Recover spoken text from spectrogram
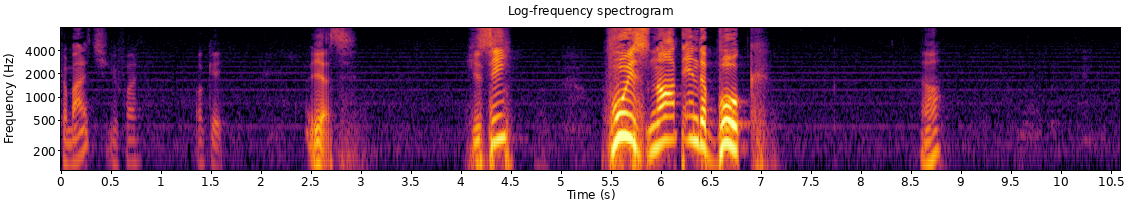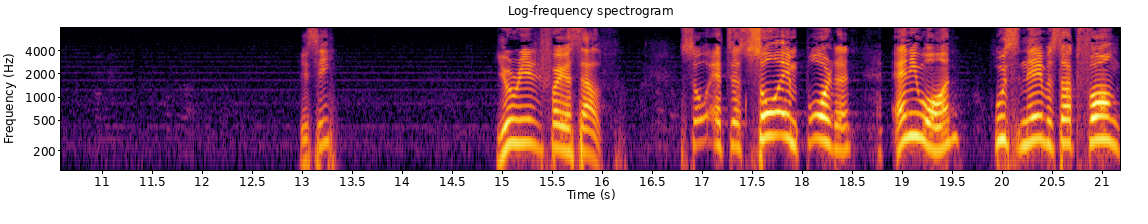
Kamanich, you find? Okay. Yes. You see? Who is not in the book? Huh? You see? You read it for yourself. So it's uh, so important. Anyone whose name is not found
